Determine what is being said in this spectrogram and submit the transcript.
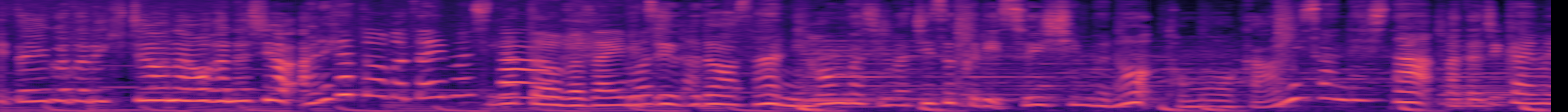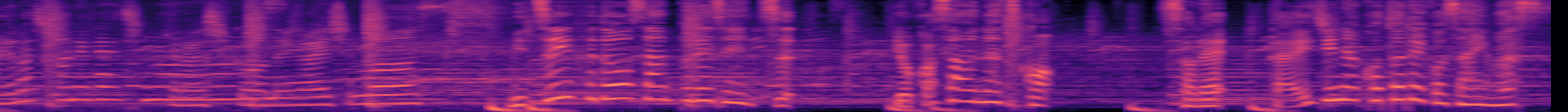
いということで貴重なお話をありがとうございました。ありがとうございました。不動産日本橋まちづくり推進部の友岡亜美さんでした。また次回もよろしくお願いします。よろしくお願いします。三井不動産プレゼンツ横澤夏子。それ大事なことでございます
